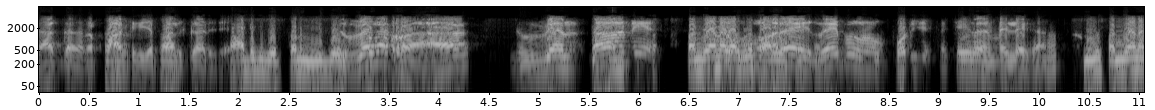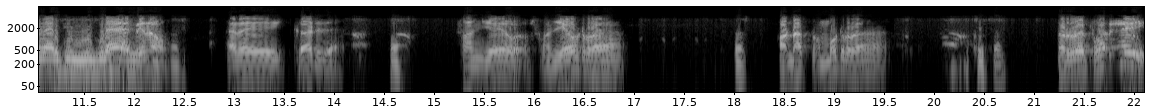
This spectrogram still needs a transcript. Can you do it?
దాకా పార్టీకి చెప్పాలి గాడిదే. పార్టీకి చెప్తాను మీకు కూడా- నువ్వెవడ్రా నువ్వెంత సంజయన గారికి. రేపు పోటీ చేస్తే చేయదా ఎమ్మెల్యేగా? నేను సంజయన గారికి కూడా విను. అరే గాడిద. సంజయ్ సంజయ్ సార్ వాడు నా మరి రేపు పోటీ చేయి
